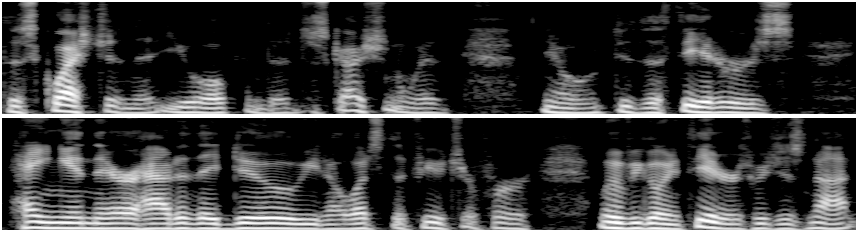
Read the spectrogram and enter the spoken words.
this question that you opened the discussion with. You know, do the theaters hang in there? How do they do? You know, what's the future for movie going theaters, which is not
